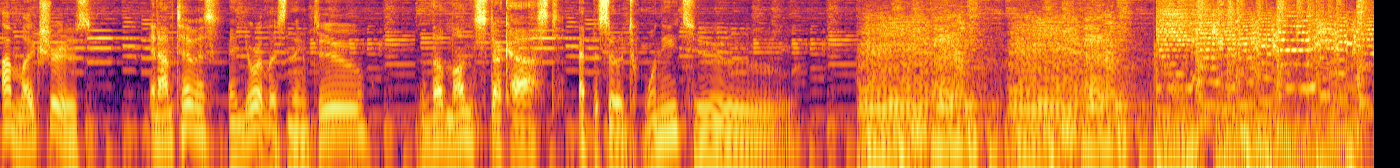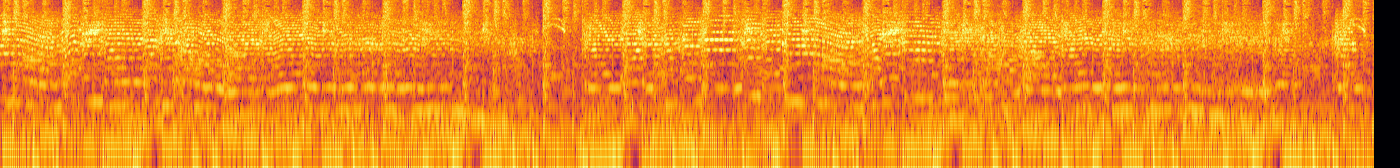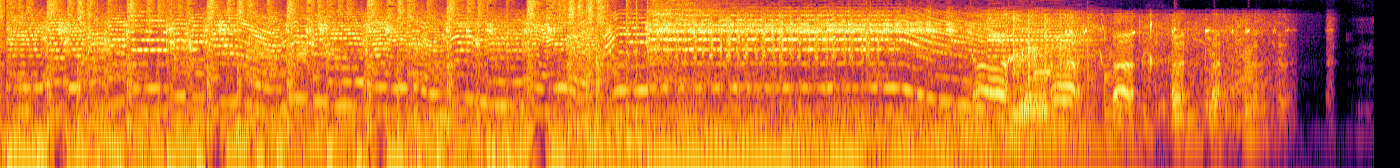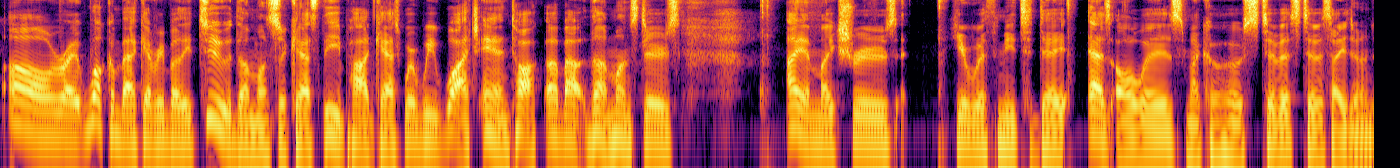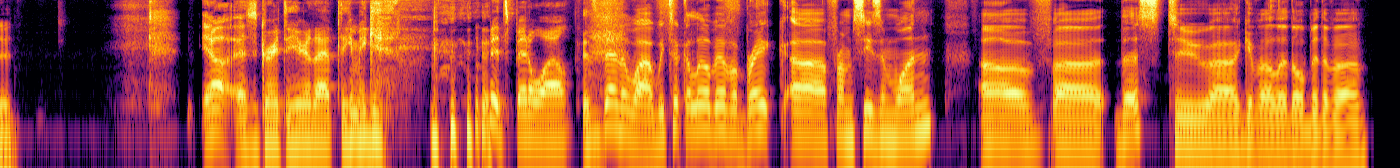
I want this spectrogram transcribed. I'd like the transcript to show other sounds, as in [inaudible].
I'm Myke Shrews, And I'm Tivis, and you're listening to the Munster Cast. episode 22. Welcome back, everybody, to the Munster Cast, the podcast where we watch and talk about the Munsters. I am Myke Shrews. Here with me today, as always, my co-host Tivis. Tivis, how you doing, dude? Yeah, it's great to hear that theme again. [laughs] it's been a while. It's been a while. We took a little bit of a break uh, from season one of uh, this to uh, give a little bit of a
